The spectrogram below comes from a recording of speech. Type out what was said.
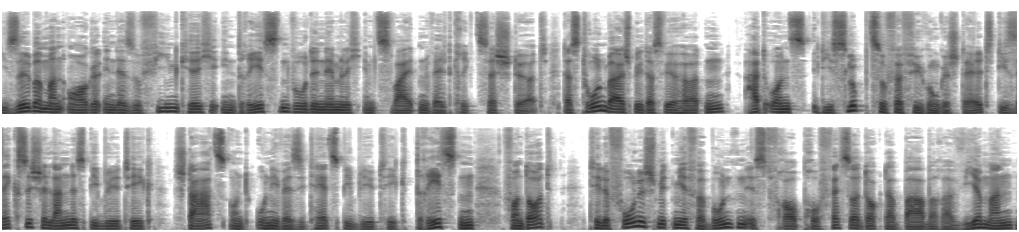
Die Silbermann-Orgel in der Sophienkirche in Dresden wurde nämlich im Zweiten Weltkrieg zerstört. Das Tonbeispiel, das wir hörten, hat uns die SLUB zur Verfügung gestellt, die Sächsische Landesbibliothek, Staats- und Universitätsbibliothek Dresden. Von dort Telefonisch mit mir verbunden ist Frau Professor Dr. Barbara Wiermann,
